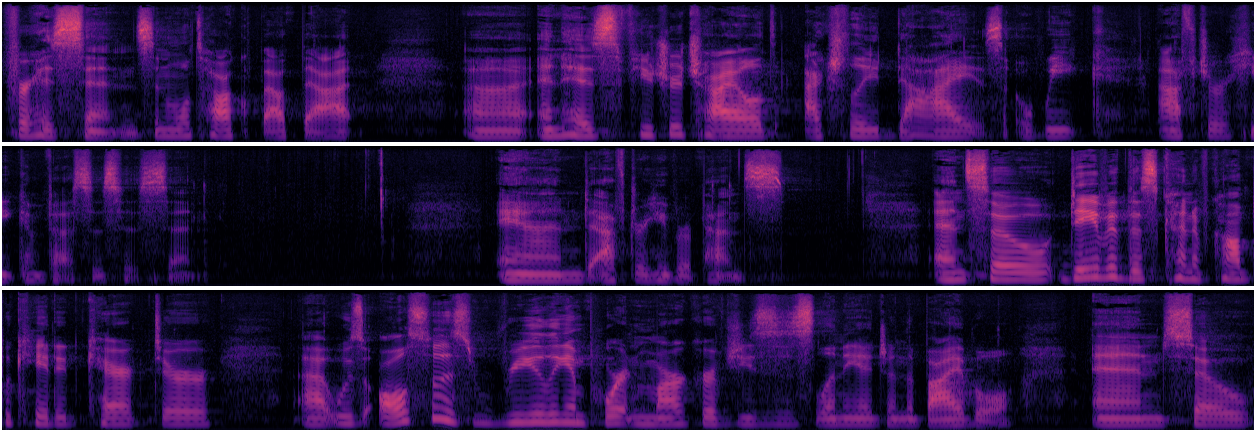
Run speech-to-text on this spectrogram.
for his sins. And we'll talk about that. Uh, and his future child actually dies a week after he confesses his sin and after he repents and so david this kind of complicated character uh, was also this really important marker of jesus' lineage in the bible and so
